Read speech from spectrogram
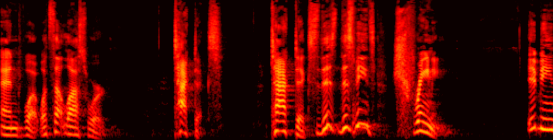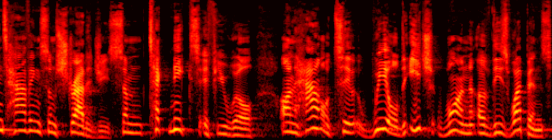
and what? What's that last word? Tactics tactics. This, this means training. It means having some strategies, some techniques, if you will, on how to wield each one of these weapons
